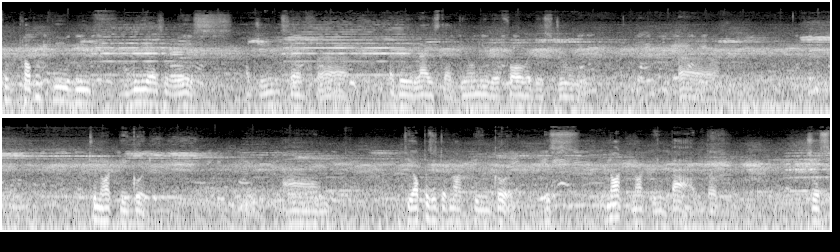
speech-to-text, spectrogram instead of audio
so probably we we as a race, our genes have. Uh, have realized that the only way forward is to uh, to not be good, and the opposite of not being good is not not being bad, but just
